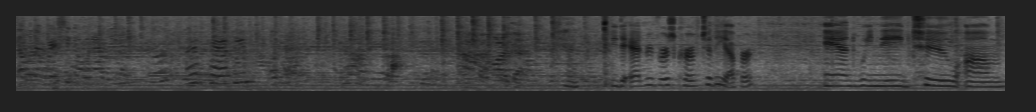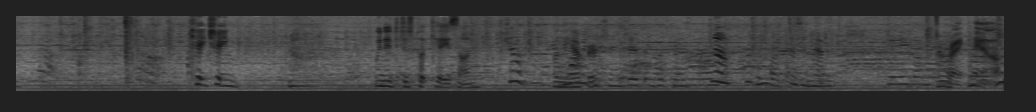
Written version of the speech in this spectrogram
I have Kathy. Okay. Need to add reverse curve to the upper. And we need to, um, K-chain, we need to just put K's on. Sure. On the upper? Change it and put them. No, doesn't matter. All right, now,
